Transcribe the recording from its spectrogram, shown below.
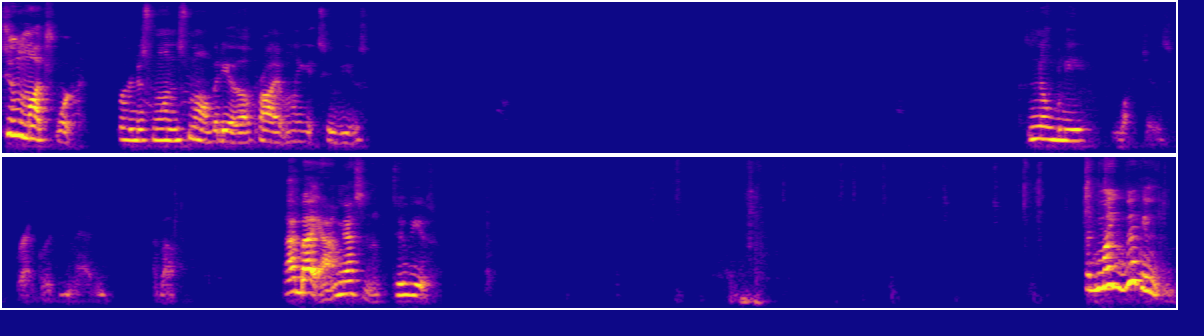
Too much work for just one small video. They'll probably only get two views. Because nobody watches rappers Madden. I bet. I bet I'm guessing two views. Like Mike Vick and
